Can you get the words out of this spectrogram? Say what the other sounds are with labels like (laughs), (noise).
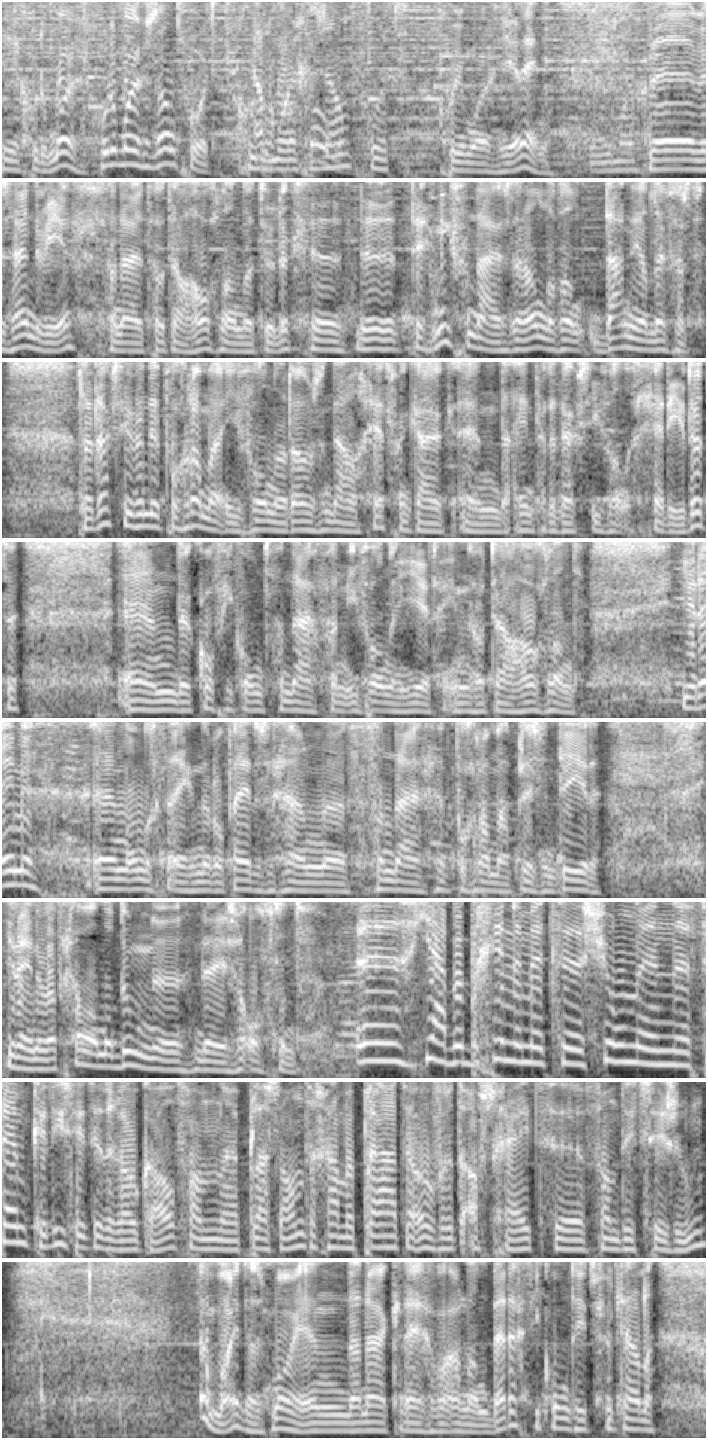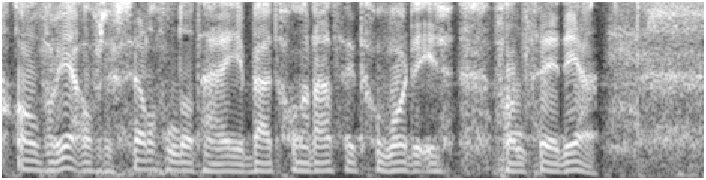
Zeer goedemorgen. Goedemorgen Zandvoort. Goedemorgen Zandvoort. Goedemorgen iedereen. We, we, zijn er weer, vanuit Hotel Hoogland natuurlijk. Uh, de techniek vandaag is de handen van Daniel Leffert. Redactie van dit programma Yvonne Roosendaal, Gert van Kuik en de eindredactie van Gerry Rutte. En de koffie komt vandaag van Yvonne hier in Hotel Hoogland. Irene en ondergetekende Rob Petersen gaan uh, vandaag het programma presenteren. Irene, wat gaan we allemaal doen uh, deze ochtend? Uh, ja, we beginnen met uh, John en Femke. Die zitten er ook al van Plazant. Dan gaan we praten over het afscheid van dit seizoen. Ja, mooi, dat is mooi. En daarna krijgen we Arland Berg. Die komt iets vertellen over, ja, over zichzelf. Omdat hij buitengewoon raadslid geworden is van het CDA.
